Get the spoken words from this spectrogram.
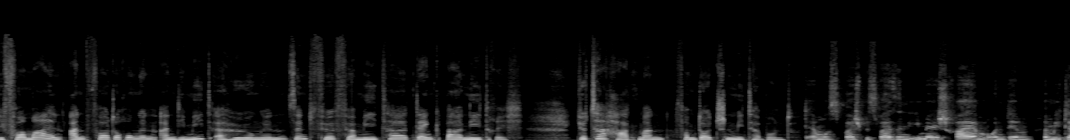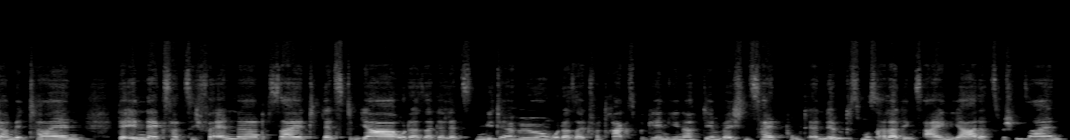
Die formalen Anforderungen an die Mieterhöhungen sind für Vermieter denkbar niedrig. Jutta Hartmann vom Deutschen Mieterbund. Er muss beispielsweise eine E-Mail schreiben und dem Mieter mitteilen, der Index hat sich verändert seit letztem Jahr oder seit der letzten Mieterhöhung oder seit Vertragsbeginn, je nachdem, welchen Zeitpunkt er nimmt. Es muss allerdings ein Jahr dazwischen sein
